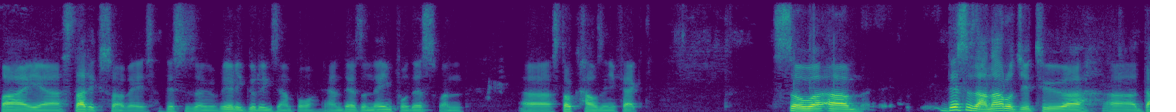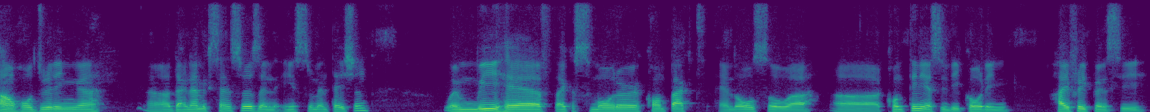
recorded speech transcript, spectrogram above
by uh, static surveys. This is a really good example, and there's a name for this one, uh, Stockhausen effect. So um, this is analogy to uh, uh downhole drilling uh, uh, dynamic sensors and instrumentation. When we have like a smaller, compact, and also continuously decoding high frequency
